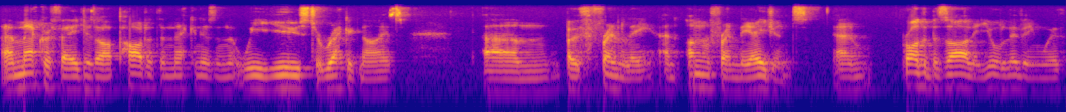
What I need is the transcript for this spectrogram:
And macrophages are part of the mechanism that we use to recognize um, both friendly and unfriendly agents. And rather bizarrely, you're living with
